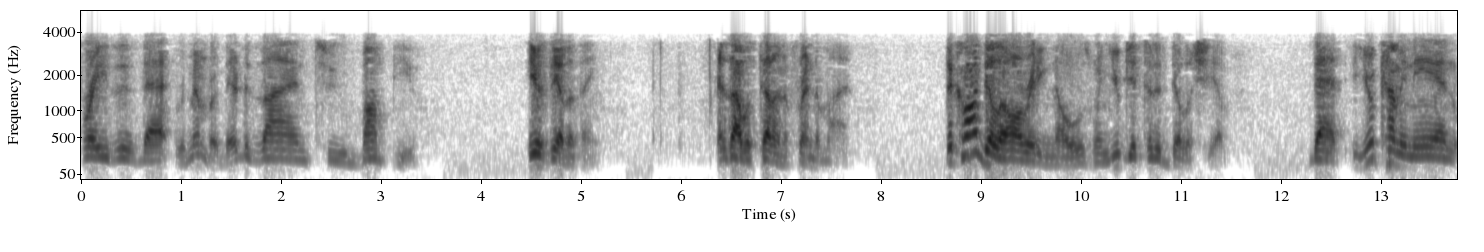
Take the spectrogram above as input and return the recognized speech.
phrases that, remember, they're designed to bump you. Here's the other thing. As I was telling a friend of mine, the car dealer already knows when you get to the dealership that you're coming in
